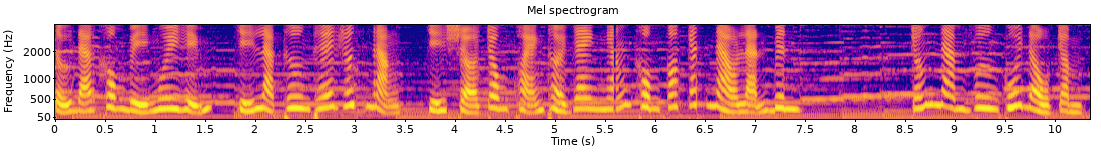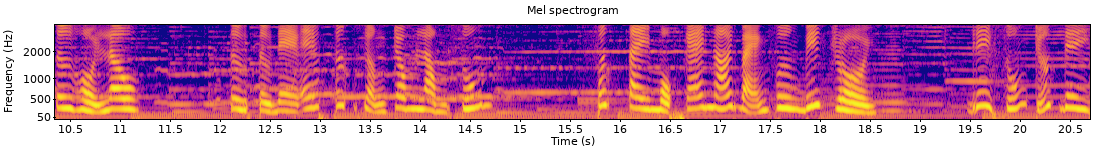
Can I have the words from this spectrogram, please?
tử đã không bị nguy hiểm, Chỉ là thương thế rất nặng, Chỉ sợ trong khoảng thời gian ngắn không có cách nào lãnh binh. Trấn Nam Vương cúi đầu trầm tư hồi lâu. Từ từ đè ép tức giận trong lòng xuống. Phức tay một cái nói bản vương biết rồi. Đi xuống trước đi.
